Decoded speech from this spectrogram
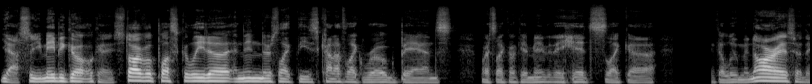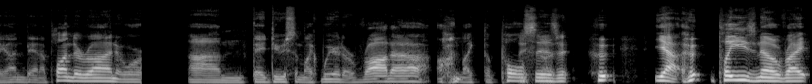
yeah, so you maybe go, okay, Starvo plus Skeleta, and then there's like these kind of like rogue bands where it's like, okay, maybe they hits like a like a Luminaris or they unban a plunder run or um they do some like weird errata on like the pulses. Or, who yeah, please no, right?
